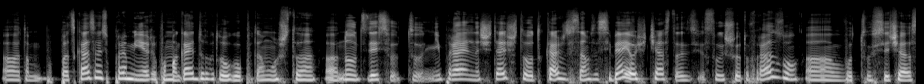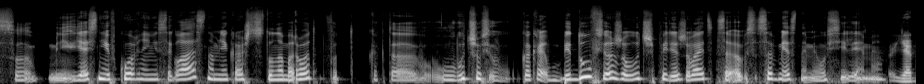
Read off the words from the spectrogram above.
там, подсказывать про меры, помогать друг другу, потому что, э, ну, здесь вот неправильно считать, что вот каждый сам за себя. Я очень часто слышу эту фразу. Э, вот сейчас э, я с ней в корне не согласна. Мне кажется, что наоборот, вот как-то лучше, как беду все же лучше переживать совместными усилиями. Я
